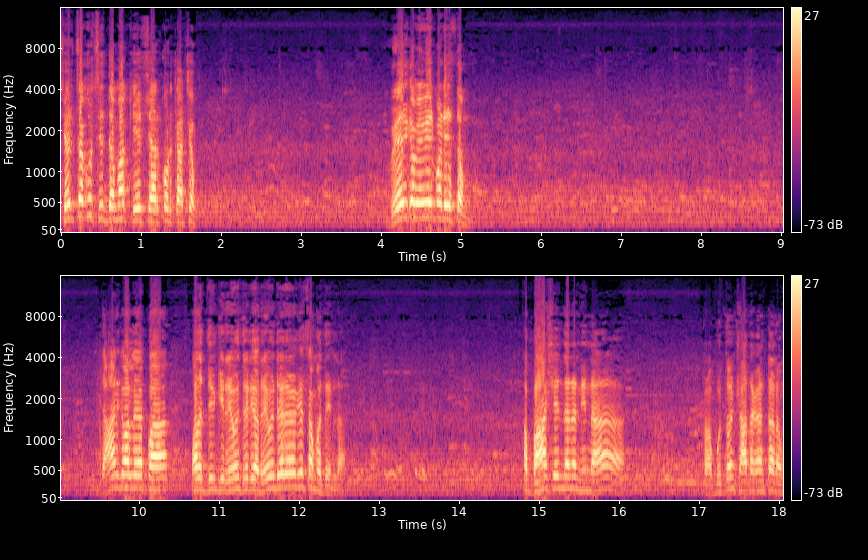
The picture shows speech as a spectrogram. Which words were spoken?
చర్చకు సిద్ధమా కేసీఆర్ కూడా కచ్చం వేదిక మేము ఏర్పాటు చేస్తాం. దానికి వల్ల తప్ప మళ్ళీ దీనికి రేవంత్ రెడ్డి గారు రేవంత్ రెడ్డి గారికి సంబంధం ఇలా ఆ భాష ఏందన్న నిన్న ప్రభుత్వం చాతకంతనం.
